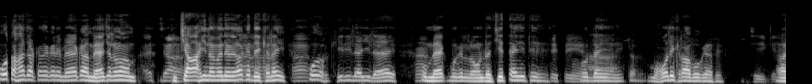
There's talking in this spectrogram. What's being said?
ਉਹ ਤਾਂ ਕੇ ਕਰੇ ਮੈਂ ਕਹਾਂ ਮੈਂ ਚਲਾਉਣਾ। ਚਾਹ ਹੀ ਨਾ ਮੈਨੇ ਆ ਕੇ ਦੇਖਿਆ ਨਹੀਂ। ਉਹ ਖੀਰੀ ਲੈ ਜੀ ਲੈ ਉਹ ਮੈਕ ਮਗਰ ਲਾਉਣ ਦਾ ਚੇਤਾ ਨਹੀਂ ਚੇਤੇ ਇੱਥੇ। ਹੀ, ਉਦਾਂ ਹੀ ਮਾਹੌਲ ਹੀ ਖਰਾਬ ਹੋ ਗਿਆ ਫਿਰ। हाँ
